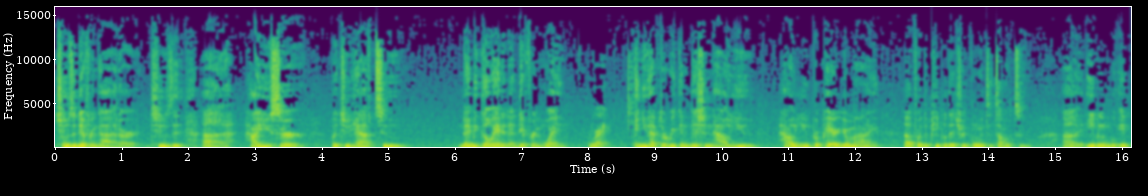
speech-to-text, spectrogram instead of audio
choose a different God or choose it uh, how you serve, but you have to maybe go at it a different way. Right. And you have to recondition how you how you prepare your mind uh, for the people that you're going to talk to. Uh, even it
